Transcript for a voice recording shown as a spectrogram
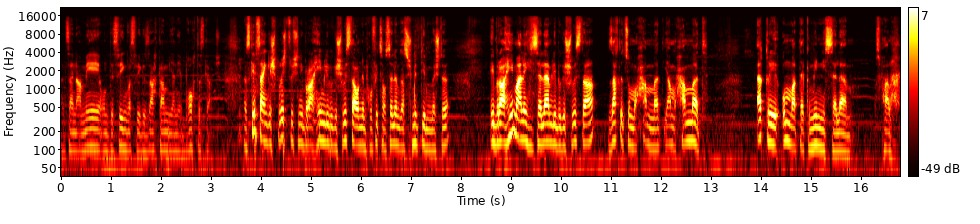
als seine Armee und deswegen, was wir gesagt haben, ja, ihr braucht das gar nicht. Es gibt ein Gespräch zwischen Ibrahim, liebe Geschwister, und dem Prophet sallallahu das ich mitgeben möchte. Ibrahim a.s., liebe Geschwister, sagte zu Muhammad, ja Muhammad, Akri ummatak minni salam. Subhanallah.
